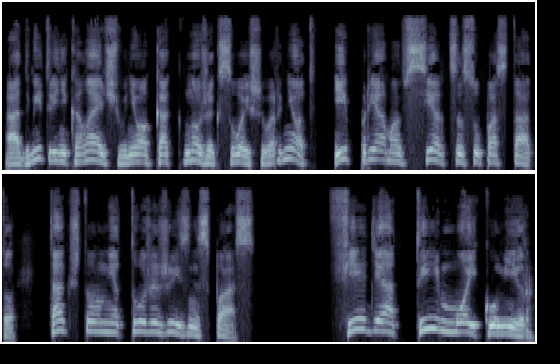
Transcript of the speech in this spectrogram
а Дмитрий Николаевич в него как ножик свой швырнет и прямо в сердце супостату, так что он мне тоже жизнь спас. Федя, ты мой кумир.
